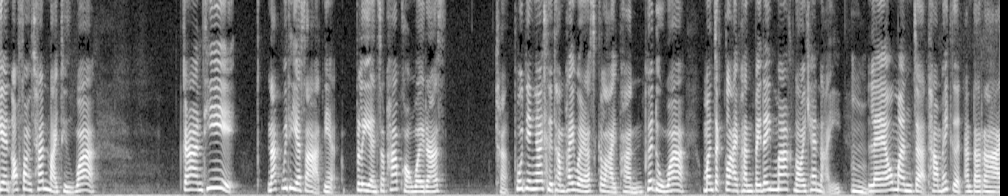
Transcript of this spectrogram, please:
gain of function หมายถึงว่า การที่นักวิทยาศาสตร์เนี่ยเปลี่ยนสภาพของไวรัสค่ะพูดง่ายๆ คือทำให้ไวรัสกลายพันธุ์ เพื่อดูว่ามันจะกลายพันธุ์ไปได้มากน้อยแค่ไหนอืมแล้วมันจะทำให้เกิดอันตราย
